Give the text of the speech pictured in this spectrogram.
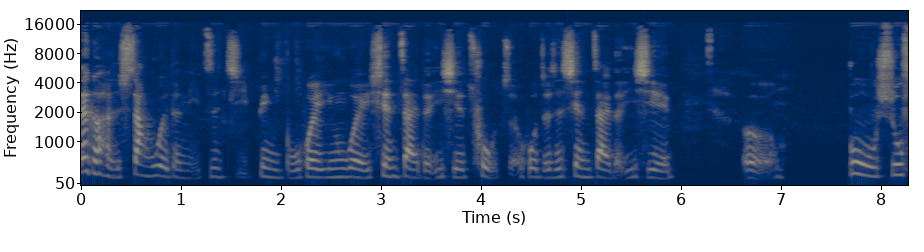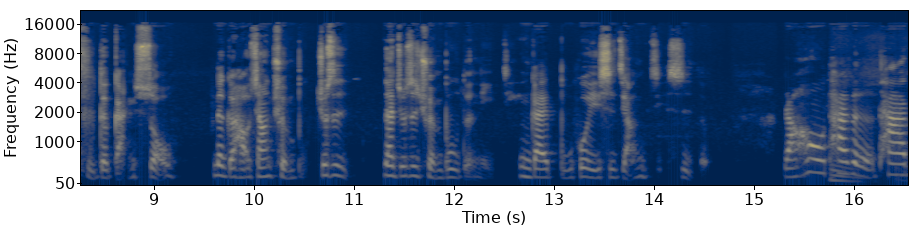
那个很上位的你自己，并不会因为现在的一些挫折，或者是现在的一些呃不舒服的感受，那个好像全部就是，那就是全部的你，应该不会是这样解释的。然后他的、嗯、他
